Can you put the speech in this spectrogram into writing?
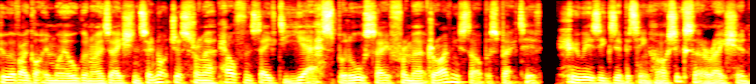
who have I got in my organization? So, not just from a health and safety, yes, but also from a driving style perspective. Who is exhibiting harsh acceleration?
